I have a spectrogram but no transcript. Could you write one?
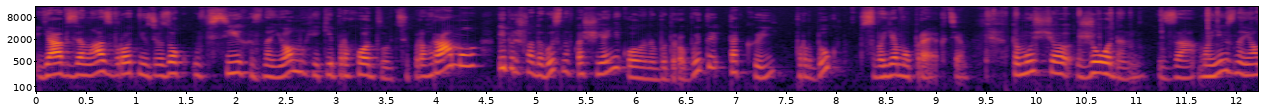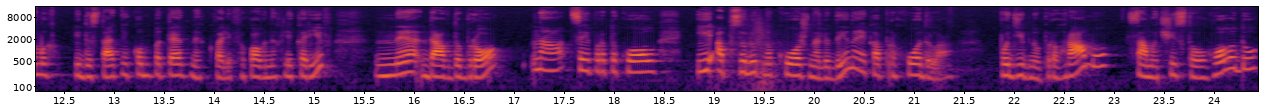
Я взяла зворотній зв'язок у всіх знайомих, які проходили цю програму, і прийшла до висновка, що я ніколи не буду робити такий продукт в своєму проєкті, тому що жоден з моїх знайомих і достатньо компетентних кваліфікованих лікарів не дав добро на цей протокол, і абсолютно кожна людина, яка проходила подібну програму саме чистого голоду,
